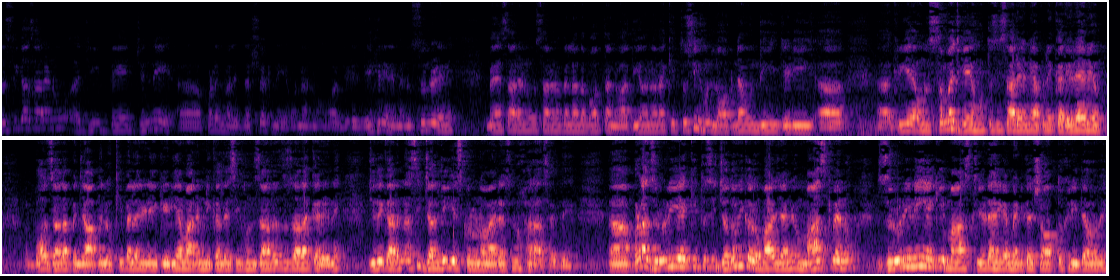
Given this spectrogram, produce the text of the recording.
ਸਤਿ ਸ਼੍ਰੀ ਅਕਾਲ ਸਾਰਿਆਂ ਨੂੰ। ਅਜੀਬ ਦੇ ਜਿੰਨੇ ਪੜਨ ਵਾਲੇ ਦਰਸ਼ਕ ਨੇ, ਉਹਨਾਂ ਨੂੰ ਔਰ ਜਿਹੜੇ ਦੇਖ ਰਹੇ ਨੇ, ਮੈਨੂੰ ਸੁਣ ਰਹੇ ਨੇ ਮੈਂ ਸਾਰਿਆਂ ਨੂੰ ਸਾਰਿਆਂ ਨੂੰ ਪਹਿਲਾਂ ਤਾਂ ਬਹੁਤ ਧੰਨਵਾਦੀ ਹਾਂ ਉਹਨਾਂ ਦਾ ਕਿ ਤੁਸੀਂ ਹੁਣ ਲਾਕਡਾਊਨ ਦੀ ਜਿਹੜੀ ਕਿਰਿਆ ਉਹਨੂੰ ਸਮਝ ਗਏ ਹੋ। ਤੁਸੀਂ ਸਾਰਿਆਂ ਨੇ ਆਪਣੇ ਘਰੇ ਰਹਿ ਰਹੇ ਹੋ। ਬਹੁਤ ਜ਼ਿਆਦਾ ਪੰਜਾਬ ਦੇ ਲੋਕੀ ਪਹਿਲਾਂ ਜਿਹੜੀ ਗੇੜੀਆਂ ਮਾਰਨ ਨਿਕਲਦੇ ਸੀ, ਹੁਣ ਜ਼ਿਆਦਾ ਤੋਂ ਜ਼ਿਆਦਾ ਘਰੇ ਨੇ, ਜਿਹਦੇ ਕਾਰਨ ਅਸੀਂ ਜਲਦੀ ਇਸ ਕਰੋਨਾ ਵਾਇਰਸ ਨੂੰ ਹਰਾ ਸਕਦੇ ਹਾਂ। ਬੜਾ ਜ਼ਰੂਰੀ ਹੈ ਕਿ ਤੁਸੀਂ ਜਦੋਂ ਵੀ ਘਰੋਂ ਬਾਹਰ ਜਾਂਦੇ ਹੋ ਮਾਸਕ ਪਹਿਨੋ। ਜ਼ਰੂਰੀ ਨਹੀਂ ਹੈ ਕਿ ਮਾਸਕ ਜਿਹੜਾ ਹੈਗਾ ਮੈਡੀਕਲ ਸ਼ਾਪ ਤੋਂ ਖਰੀਦਿਆ ਹੋਵੇ।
